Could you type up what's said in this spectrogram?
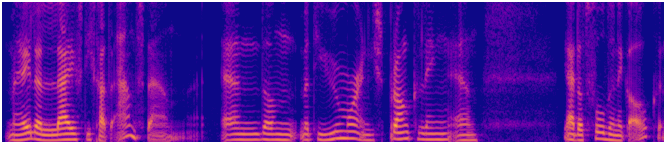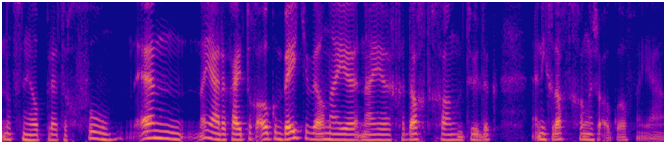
mijn hele lijf die gaat aanstaan. En dan met die humor en die sprankeling en ja, dat voelde ik ook. En dat is een heel prettig gevoel. En nou ja, dan ga je toch ook een beetje wel naar je, naar je gedachtegang natuurlijk. En die gedachtegang is ook wel van ja,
